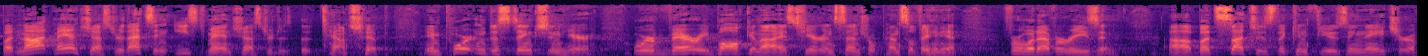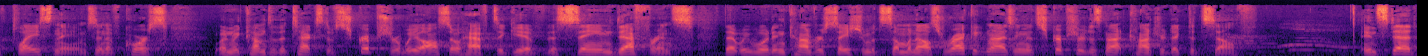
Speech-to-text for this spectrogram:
but not Manchester. That's in East Manchester uh, Township. Important distinction here. We're very balkanized here in central Pennsylvania for whatever reason. Uh, but such is the confusing nature of place names. And of course, when we come to the text of Scripture, we also have to give the same deference that we would in conversation with someone else, recognizing that Scripture does not contradict itself. Instead,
